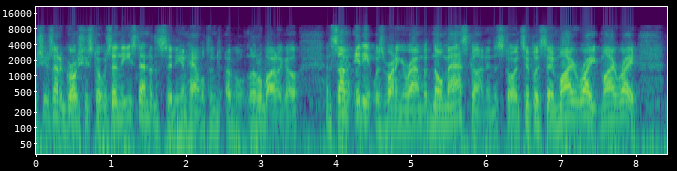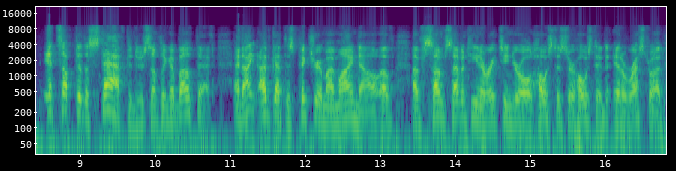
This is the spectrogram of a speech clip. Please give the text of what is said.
she was in a grocery store. It was in the east end of the city in Hamilton a little while ago, and some idiot was running around with no mask on in the store and simply say, "My right, my right." It's up to the staff to do something about that. And I, have got this picture in my mind now of, of some 17 or 18 year old hostess or host in, a restaurant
